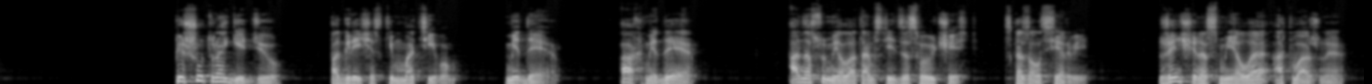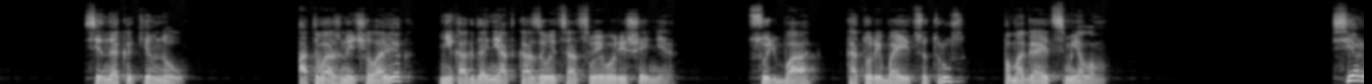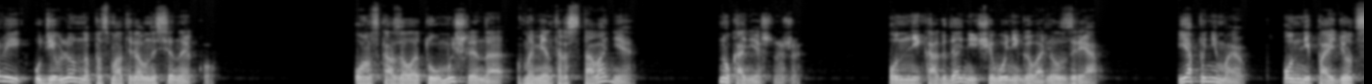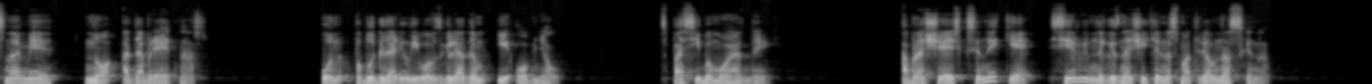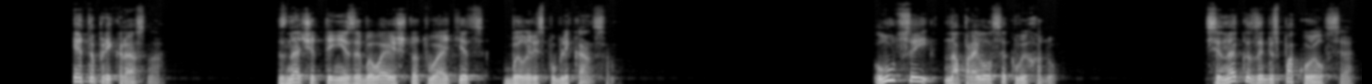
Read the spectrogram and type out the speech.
«Пишу трагедию по греческим мотивам. Медея». «Ах, Медея!» «Она сумела отомстить за свою честь», — сказал Сервий. «Женщина смелая, отважная». Сенека кивнул. «Отважный человек никогда не отказывается от своего решения. Судьба который боится трус, помогает смелым. Сервий удивленно посмотрел на Сенеку. Он сказал это умышленно в момент расставания? Ну, конечно же. Он никогда ничего не говорил зря. Я понимаю, он не пойдет с нами, но одобряет нас. Он поблагодарил его взглядом и обнял. «Спасибо, мой Анны. Обращаясь к Сенеке, Сервий многозначительно смотрел на сына. «Это прекрасно. Значит, ты не забываешь, что твой отец был республиканцем». Луций направился к выходу. Сенека забеспокоился.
